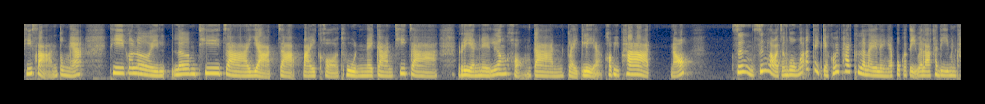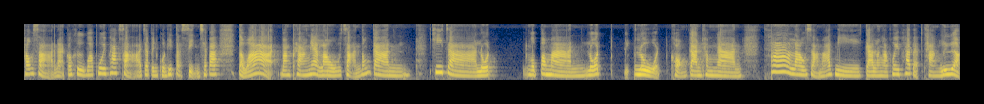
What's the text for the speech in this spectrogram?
ที่ศาลตรงเนี้ย พี่ก็เลยเริ่มที่จะอยากจะไปขอทุนในการที่จะเรียนในเรื่องของการไกล่เกลี่ยข้อพิพาทเนาะซึ่งซึ่งเราอาจจะงงว่าไก่เกลี่ยข้อพิพาทคืออะไรอะไรเงี้ยปกติเวลาคดีมันเข้าศาลน่ะก็คือว่าผู้พิพากษาจะเป็นคนที่ตัดสินใช่ปะแต่ว่าบางครั้งเนี่ยเราศาลต้องการที่จะลด งบประมาณลดโหลดของการทำงาน ถ้าเราสามารถมีการระงับข้อพิพาทแบบทางเลือก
